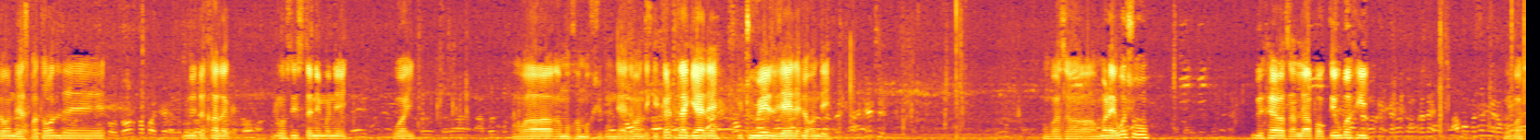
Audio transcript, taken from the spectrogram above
لاندې هسپتال دی دوی ته خلک روسي ستنې منې وایي او هغه مخامخ چې کوم دی لاندې کرکټ لګیا دی ټویل ځای دی لاندې بس مړی وشو دوی خیر اوس الله پاک دې وبخي بس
